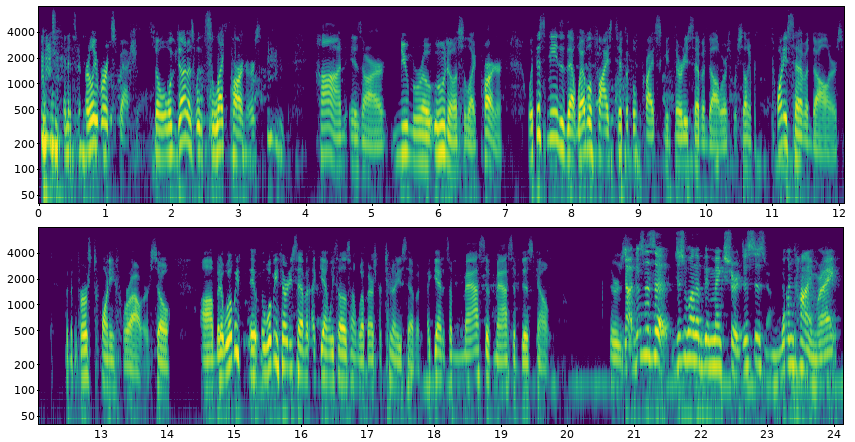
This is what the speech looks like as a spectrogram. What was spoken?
and it's an early bird special. So what we've done is with select partners, Han is our numero uno select partner. What this means is that Weblify's typical price can be $37. We're selling for $27 for the first 24 hours. So, um, but it will be it will be 37. Again, we sell this on webinars for 297. Again, it's a massive, massive discount. There's now this is a just want to make sure this is one time, right?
